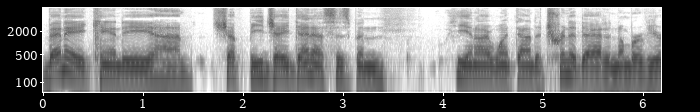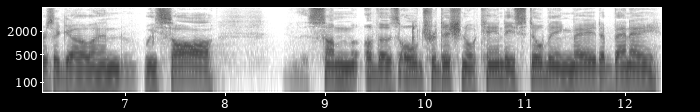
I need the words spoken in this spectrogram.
Benne candy. Uh, Chef B.J. Dennis has been. He and I went down to Trinidad a number of years ago, and we saw some of those old traditional candies still being made. A bene,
